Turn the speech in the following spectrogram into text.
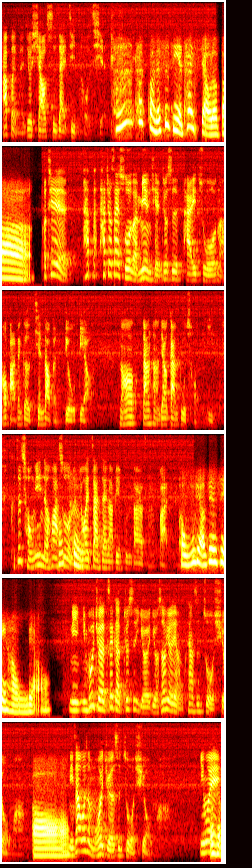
他本人就消失在镜头前。啊，他管的事情也太小了吧！而且他他就在所有人面前就是拍桌，然后把那个签到本丢掉。然后当场叫干部重印，可是重印的话，所有人就会站在那边，不知道要怎么办。好无聊，这件事情好无聊。你你不觉得这个就是有有时候有点像是作秀吗？哦。你知道为什么会觉得是作秀吗？因为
